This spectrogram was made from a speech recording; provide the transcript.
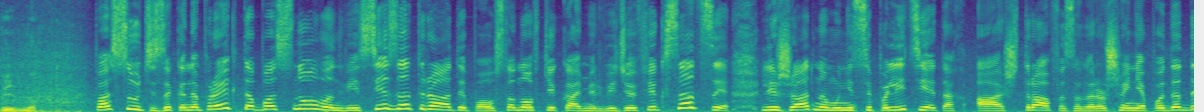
видно. По сути, законопроект обоснован, ведь все затраты по установке камер видеофиксации лежат на муниципалитетах, а штрафы за нарушение ПДД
